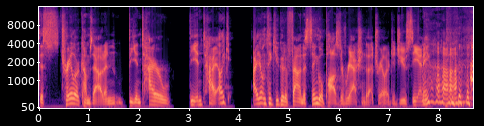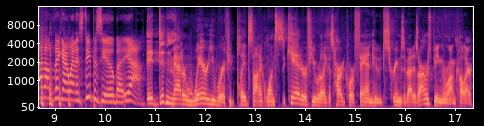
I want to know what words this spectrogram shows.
this trailer comes out and the entire the entire like I don't think you could have found a single positive reaction to that trailer. Did you see any? I don't think I went as deep as you, but yeah. it didn't matter where you were if you'd played Sonic once as a kid or if you were like this hardcore fan who screams about his arms being the wrong color.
